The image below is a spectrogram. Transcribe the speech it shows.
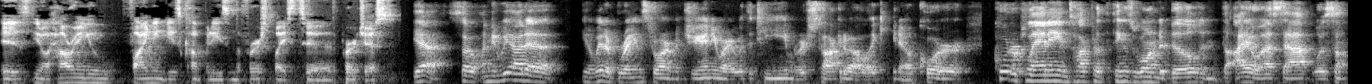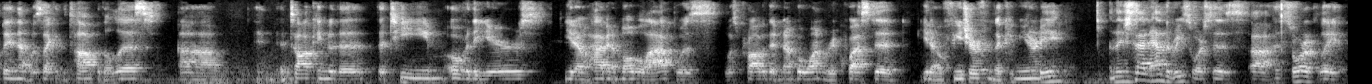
is, you know, how are you finding these companies in the first place to purchase? Yeah. So, I mean, we had a you know, we had a brainstorm in January with the team. And we are just talking about like, you know, quarter quarter planning and talked about the things we wanted to build. And the iOS app was something that was like at the top of the list um, and, and, talking to the, the team over the years, you know, having a mobile app was was probably the number one requested, you know, feature from the community. And they just hadn't had the resources uh, historically,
